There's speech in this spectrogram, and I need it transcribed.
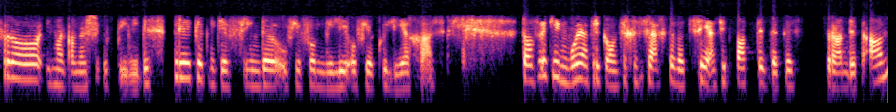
vra iemand anders se opinie. Bespreek dit met jou vriende of jou familie of jou kollegas. Daar's ook 'n mooi Afrikaanse gesegde wat sê as die pap te dik is, brand dit aan.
